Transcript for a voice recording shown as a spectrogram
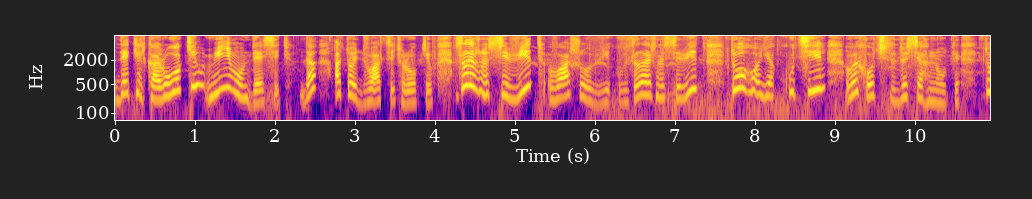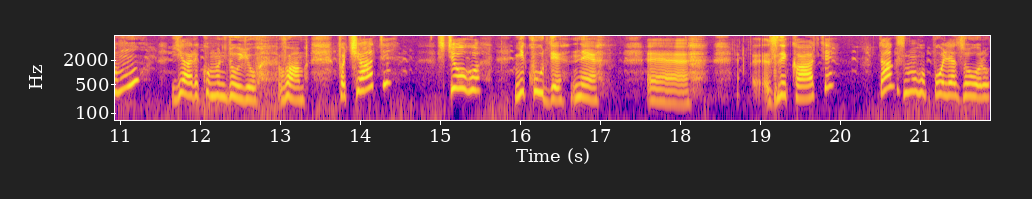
декілька років, мінімум 10, да? а то й 20 років, в залежності від вашого віку, в залежності від того, яку ціль ви хочете досягнути. Тому я рекомендую вам почати з цього, нікуди не е, зникати. Так, з мого поля зору,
